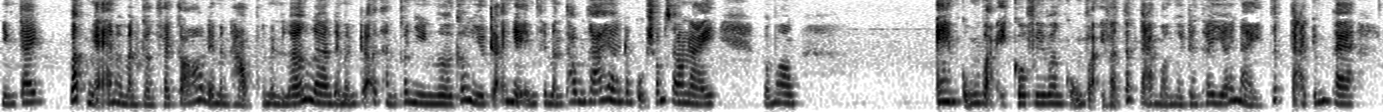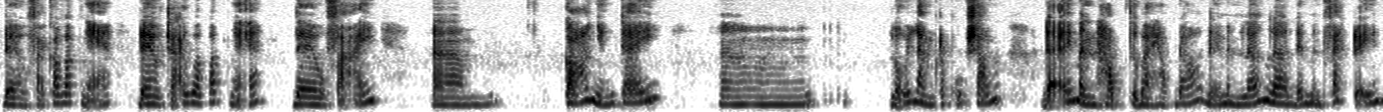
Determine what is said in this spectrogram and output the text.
Những cái vấp ngã mà mình cần phải có để mình học để mình lớn lên để mình trở thành có nhiều người có nhiều trải nghiệm thì mình thông thái hơn trong cuộc sống sau này đúng không? Em cũng vậy cô phi vân cũng vậy và tất cả mọi người trên thế giới này tất cả chúng ta đều phải có vấp ngã đều trải qua vấp ngã đều phải uh, có những cái uh, lỗi lầm trong cuộc sống để mình học từ bài học đó để mình lớn lên để mình phát triển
